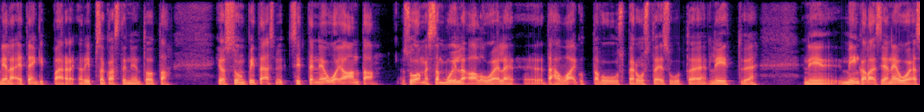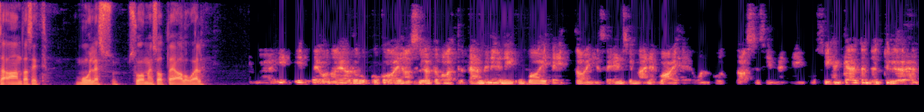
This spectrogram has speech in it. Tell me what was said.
vielä etenkin päin ripsakasti, niin tota, jos sun pitäisi nyt sitten neuvoja antaa Suomessa muille alueille eh, tähän vaikuttavuusperusteisuuteen liittyen, niin minkälaisia neuvoja sä antaisit muille Suomen sote-alueille? itse olen ajatellut koko ajan sillä tavalla, että tämä menee niin kuin vaiheittain ja se ensimmäinen vaihe on ottaa se sinne niin kuin siihen käytännön työhön.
